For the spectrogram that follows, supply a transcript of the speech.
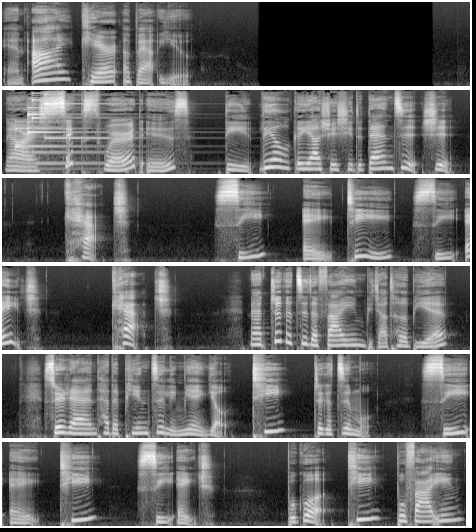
and I care about you. Now our sixth word is 第六个要学习的单字是 catch，c a t c h，catch。那这个字的发音比较特别，虽然它的拼字里面有 t 这个字母，c a t c h，不过 t 不发音，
